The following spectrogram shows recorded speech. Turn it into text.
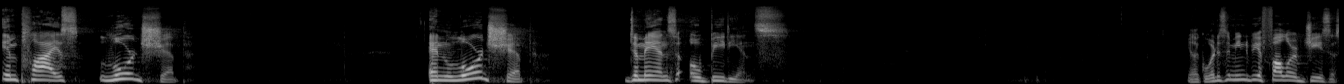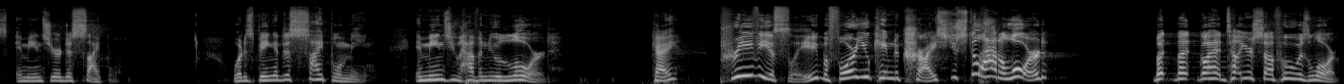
implies lordship, and lordship demands obedience. You're like, what does it mean to be a follower of Jesus? It means you're a disciple. What does being a disciple mean? It means you have a new Lord okay? Previously, before you came to Christ, you still had a Lord, but, but go ahead, tell yourself who was Lord.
